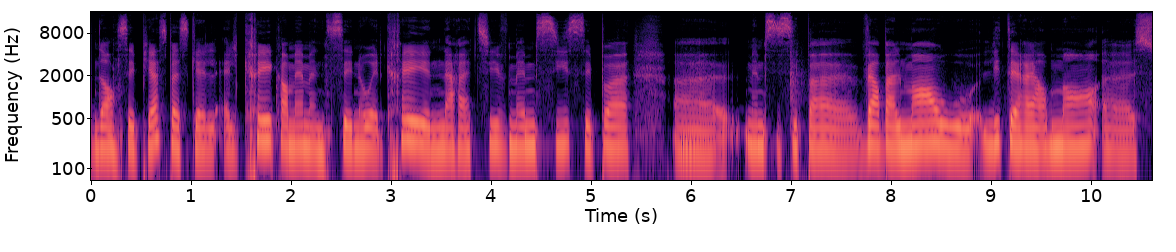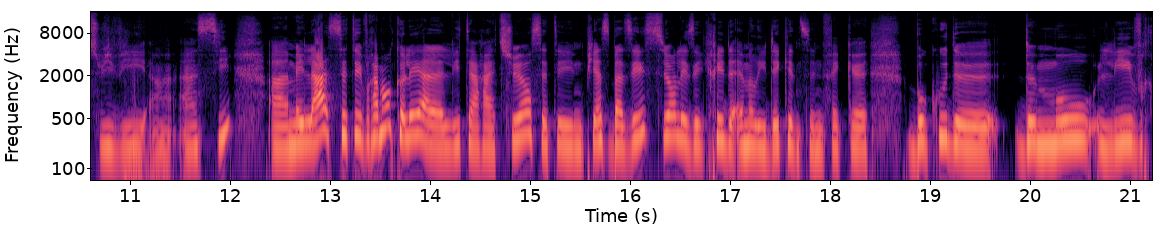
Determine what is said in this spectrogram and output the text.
dans, ses pièces, parce qu'elle elle crée quand même un scéno, elle crée une narrative, même si c'est pas, euh, même si c'est pas euh, verbalement ou littérairement suivi hein, ainsi. Mais là, c'était vraiment collé à la littérature. C'était une pièce basée sur les écrits de Emily Dickinson, fait que beaucoup de, de mots, livres,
